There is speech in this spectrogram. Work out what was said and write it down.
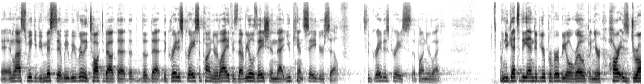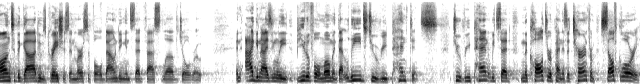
And last week, if you missed it, we, we really talked about that, that, the, that the greatest grace upon your life is that realization that you can't save yourself. It's the greatest grace upon your life. When you get to the end of your proverbial rope and your heart is drawn to the God who's gracious and merciful, abounding in steadfast love, Joel wrote an agonizingly beautiful moment that leads to repentance. To repent, we said, and the call to repent is a turn from self glory,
